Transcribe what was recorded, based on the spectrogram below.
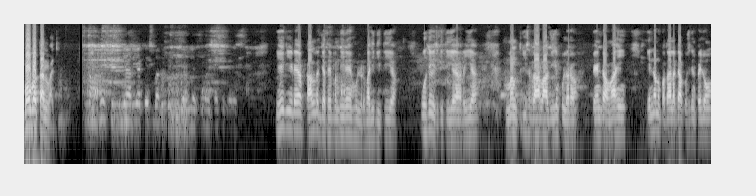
ਬਹੁਤ ਬਹੁਤ ਧੰਨਵਾਦ ਜੀ। ਇਹ ਜਿਹੜਾ ਕੱਲ ਜਥੇਬੰਦੀ ਨੇ ਹੁੱਲੜਬਾਜੀ ਕੀਤੀ ਆ, ਉਹਦੇ ਵਿੱਚ ਕੀਤੀ ਜਾ ਰਹੀ ਆ। ਮੰਤਰੀ ਸਰਦਾਰ ਲਾਲਜੀਤ ਸਿੰਘ ਭੁੱਲਰ, ਪਿੰਡ ਆਉਣਾ ਸੀ। ਇਹਨਾਂ ਨੂੰ ਪਤਾ ਲੱਗਾ ਕੁਝ ਦਿਨ ਪਹਿਲਾਂ,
